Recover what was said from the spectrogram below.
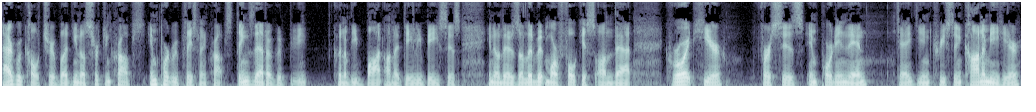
agriculture, but, you know, certain crops, import replacement crops, things that are to be going to be bought on a daily basis. You know, there's a little bit more focus on that. Grow it here versus importing it in Okay, the increased economy here.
